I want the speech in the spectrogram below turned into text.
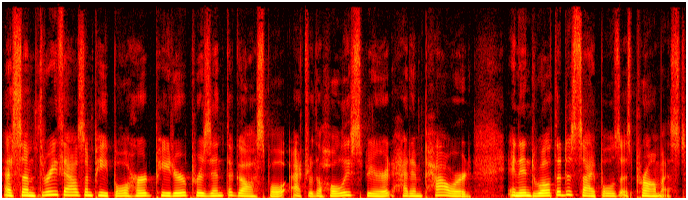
as some 3,000 people heard Peter present the gospel after the Holy Spirit had empowered and indwelt the disciples as promised.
